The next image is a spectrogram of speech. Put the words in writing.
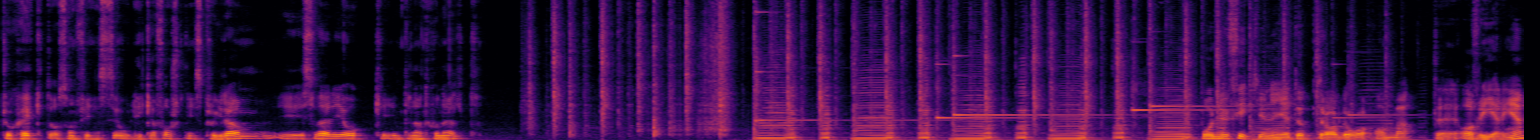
projekt då som finns i olika forskningsprogram i Sverige och internationellt. Och nu fick ju ni ett uppdrag då om att, eh, av regeringen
